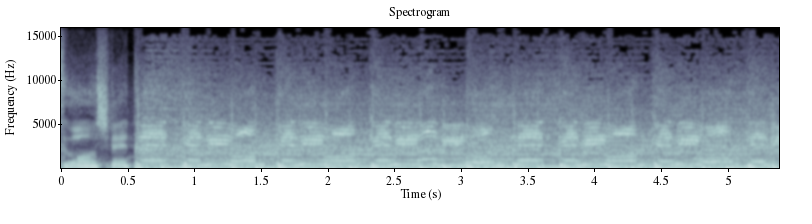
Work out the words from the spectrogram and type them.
そして。テッケミオンケミオンケビアリオンテッケミオンケミオンケミオン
